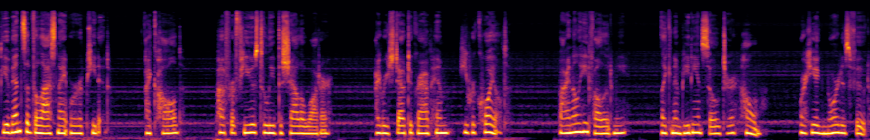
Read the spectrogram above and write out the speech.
The events of the last night were repeated. I called. Puff refused to leave the shallow water. I reached out to grab him. He recoiled. Finally, he followed me, like an obedient soldier, home, where he ignored his food,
